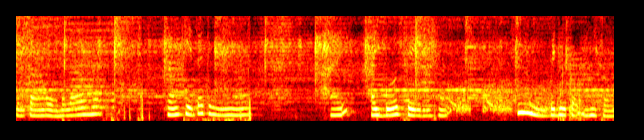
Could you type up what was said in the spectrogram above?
ตรงกลางออกมาแล้วฮะสังเกตได้ตรงนี้นะไฮไฮเบิร์ดเฟนนะคะ ซึ่งไปดูกับ EP สอง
